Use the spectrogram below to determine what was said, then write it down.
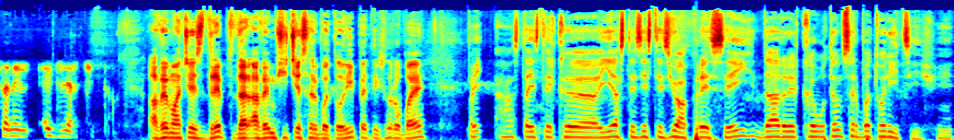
să ne exercităm. Avem acest drept, dar avem și ce sărbători, Petrișor Obaie? Păi asta este că astăzi este ziua presei, dar căutăm sărbătoriții și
